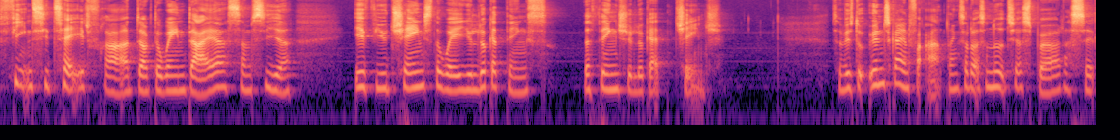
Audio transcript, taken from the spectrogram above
fint citat fra Dr. Wayne Dyer, som siger, If you change the way you look at things, the things you look at change. Så hvis du ønsker en forandring, så er du altså nødt til at spørge dig selv,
